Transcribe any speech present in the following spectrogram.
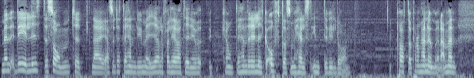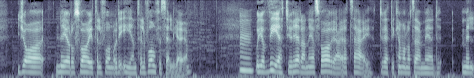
Men det är lite som typ när, alltså detta händer ju mig i alla fall hela tiden. Jag kanske inte händer det lika ofta som jag helst inte vill då prata på de här numren. Men jag, när jag då svarar i telefon och det är en telefonförsäljare. Mm. Och jag vet ju redan när jag svarar att så här, du vet det kan vara något så här med, med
